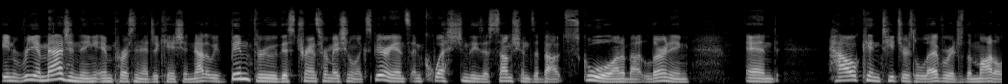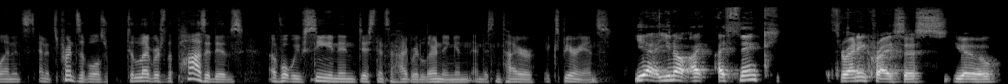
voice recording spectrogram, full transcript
in reimagining in person education now that we've been through this transformational experience and questioned these assumptions about school and about learning and how can teachers leverage the model and its and its principles to leverage the positives of what we've seen in distance and hybrid learning and, and this entire experience? Yeah, you know, I, I think through any crisis, you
